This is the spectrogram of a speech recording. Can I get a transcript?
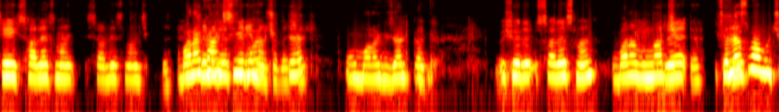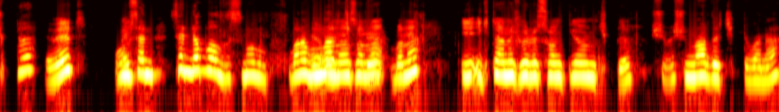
şey Salesman Salesman çıktı. Bana Şöyle göstereyim arkadaşlar. çıktı. O bana güzel Bak şöyle Salesman. Bana bunlar Ve çıktı. Şelasman mı çıktı? Evet. Oğlum Ay. sen sen ne ballısın oğlum? Bana E, bunlar ondan çıktı. sonra bana iki tane şöyle Songyeon çıktı. Şu, şunlar da çıktı bana.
